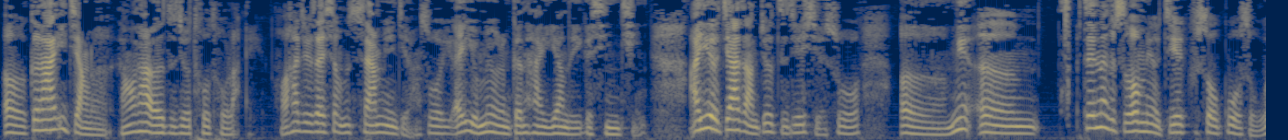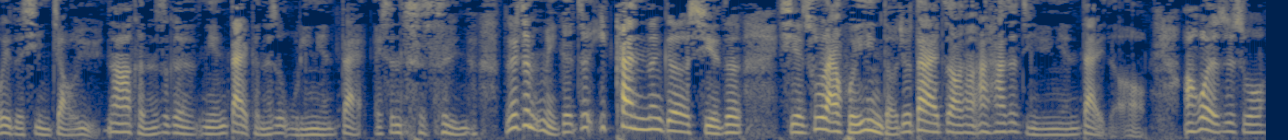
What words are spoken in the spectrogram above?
呃，跟他一讲了，然后他儿子就偷偷来，好，他就在下面讲说，哎、有没有人跟他一样的一个心情？啊，也有家长就直接写说，呃，没，嗯、在那个时候没有接受过所谓的性教育，那可能这个年代可能是五零年代，哎，甚至是零。所以这每个这一看那个写的写出来回应的，就大概知道他啊，他是几零年代的哦，啊，或者是说，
